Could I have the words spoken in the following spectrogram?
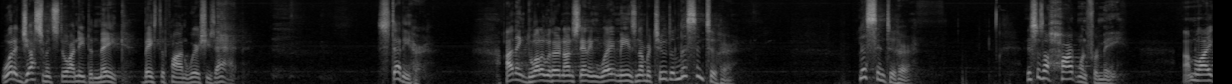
What adjustments do I need to make based upon where she's at? Study her. I think dwelling with her in an understanding way means number two, to listen to her. Listen to her. This is a hard one for me. I'm like,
